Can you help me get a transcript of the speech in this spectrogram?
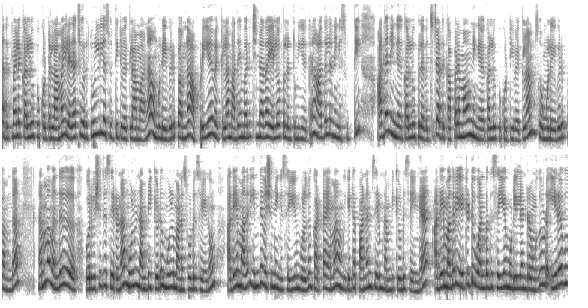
அதுக்கு மேலே கல்லுப்பு கொட்டலாமா? இல்லை ஏதாச்சும் ஒரு துணியில் சுற்றிட்டு வைக்கலாமான்னா உங்களுடைய விருப்பம் தான். அப்படியே வைக்கலாம். அதே மாதிரி சின்னதாக எல்லோ கலர் துணி இருக்குன்னா அதில் நீங்கள் சுற்றி அதை நீங்கள் கல்லுப்பில் வச்சுட்டு அதுக்கப்புறமாவும் நீங்கள் கல்லுப்பு கொட்டி வைக்கலாம். ஸோ உங்களுடைய விருப்பம் தான். நம்ம வந்து ஒரு விஷயத்தை செய்கிறோன்னா முழு நம்பிக்கையோடு முழு மனசோடு செய்யணும். அதே மாதிரி இந்த விஷயம் நீங்கள் செய்யும் பொழுதும் கட்டாயமாக உங்ககிட்ட பணம் சேரும் நம்பிக்கையோடு செய்யுங்க. அதே மாதிரி எட்டு டு ஒன்பது செய்ய முடியலன்றவங்க கூட இரவு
